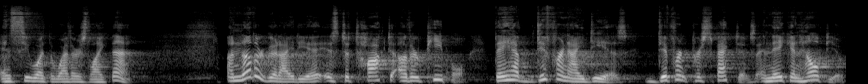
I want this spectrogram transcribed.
and see what the weather's like then. Another good idea is to talk to other people. They have different ideas, different perspectives, and they can help you.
